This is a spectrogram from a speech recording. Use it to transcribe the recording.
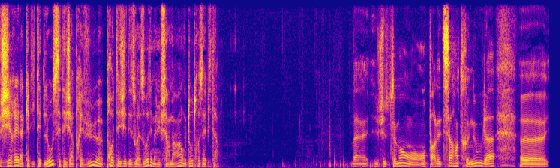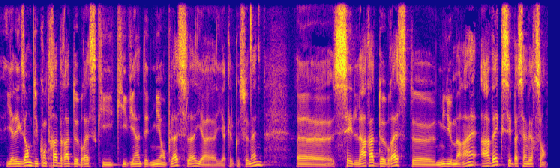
gérer la qualité de l'eau, c'est déjà prévu, euh, protéger des oiseaux, des mammifères marins ou d'autres habitats ben, justement, on, parlait de ça entre nous là. Euh, il y a l'exemple du contrat de rade de Brest qui, vient d'être mis en place là il y a, quelques semaines. Euh, c'est la rade de Brest, euh, milieu marin, avec ses bassins versants.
